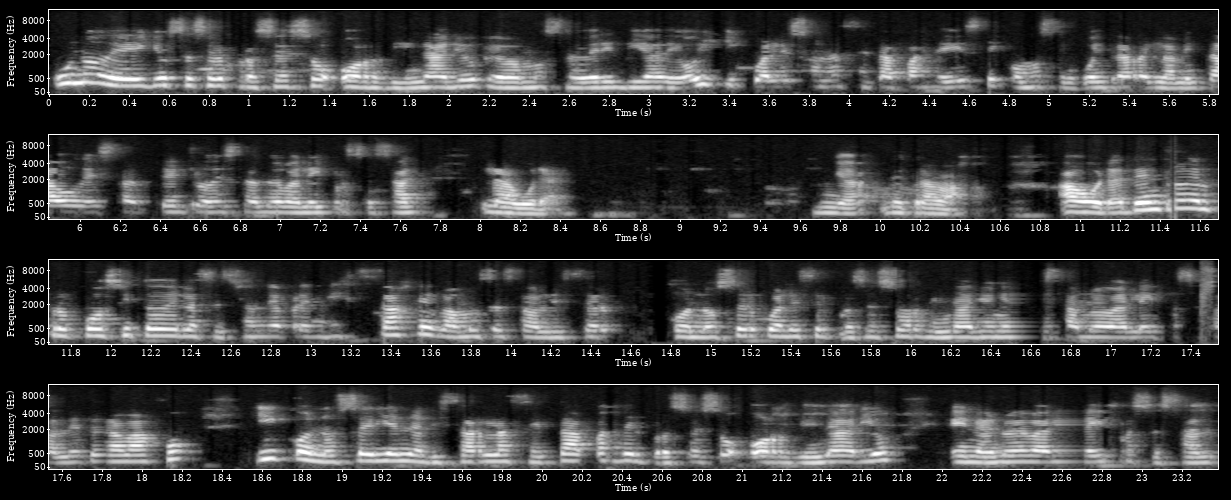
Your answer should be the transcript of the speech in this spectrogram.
Uno de ellos es el proceso ordinario que vamos a ver el día de hoy y cuáles son las etapas de este y cómo se encuentra reglamentado de esta- dentro de esta nueva ley procesal laboral ya, de trabajo. Ahora, dentro del propósito de la sesión de aprendizaje, vamos a establecer, conocer cuál es el proceso ordinario en esta nueva ley procesal de trabajo y conocer y analizar las etapas del proceso ordinario en la nueva ley procesal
